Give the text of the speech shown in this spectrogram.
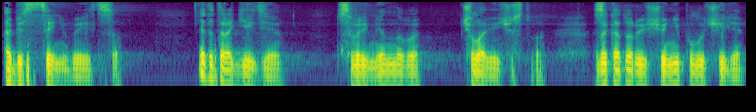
обесценивается. Это трагедия – современного человечества, за которое еще не получили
